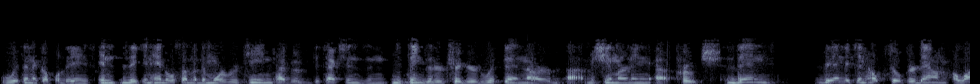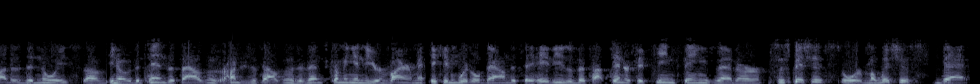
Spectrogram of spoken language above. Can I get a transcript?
within a couple days. And they can handle some of the more routine type of detections and things that are triggered within our uh, machine learning approach. Then then it can help filter down a lot of the noise of, you know, the tens of thousands or hundreds of thousands of events coming into your environment. It can whittle down to say, hey, these are the top 10 or 15 things that are suspicious or malicious that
